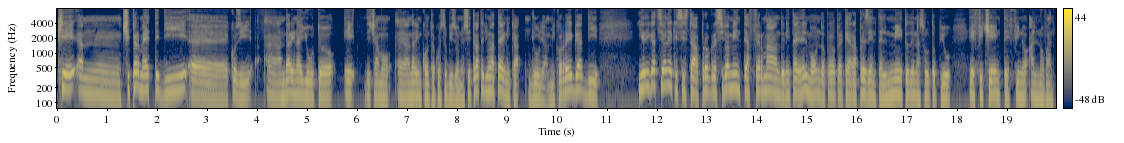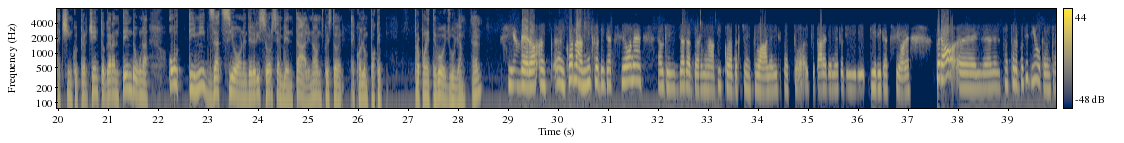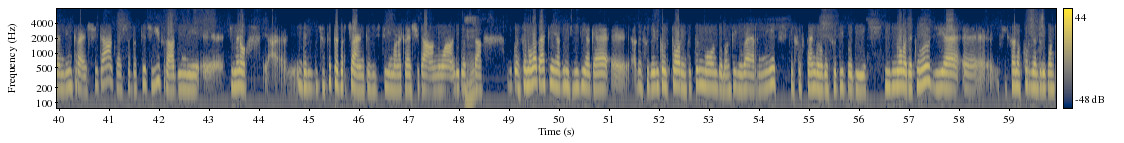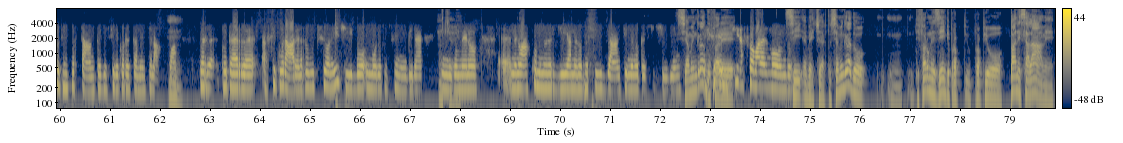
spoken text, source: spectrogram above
che um, ci permette di eh, così eh, andare in aiuto e diciamo eh, andare incontro a questo bisogno. Si tratta di una tecnica, Giulia mi corregga, di irrigazione che si sta progressivamente affermando in Italia e nel mondo proprio perché rappresenta il metodo in assoluto più efficiente fino al 95%, garantendo una ottimizzazione delle risorse ambientali. No? Questo è quello un po' che proponete voi, Giulia. Eh? Sì, è vero, ancora la microirrigazione è utilizzata per una piccola percentuale rispetto al totale dei metodi di, di irrigazione. Però eh, il, il, fattore positivo è che è un trend in crescita, cresce a doppia cifra, quindi eh, più o meno eh, del 17% si stima la crescita annua di questa mm di questa nuova tecnica, quindi significa che eh, adesso gli agricoltori in tutto il mondo, ma anche i governi che sostengono questo tipo di, di nuove tecnologie, eh, si stanno accorgendo di quanto sia importante gestire correttamente l'acqua. Mm. per poter assicurare la produzione di cibo in modo sostenibile, quindi okay. con meno, eh, meno, acqua, meno energia, meno fertilizzanti, meno pesticidi. Siamo in grado di fare... E riuscire a sfamare il mondo. Sì, eh beh, certo, siamo in grado Mm, di fare un esempio proprio, proprio pane salame,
